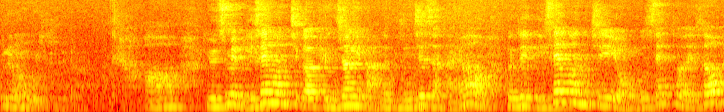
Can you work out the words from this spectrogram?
운영하고 있습니다. 아, 요즘에 미세먼지가 굉장히 많은 문제잖아요. 근데 미세먼지 연구센터에서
